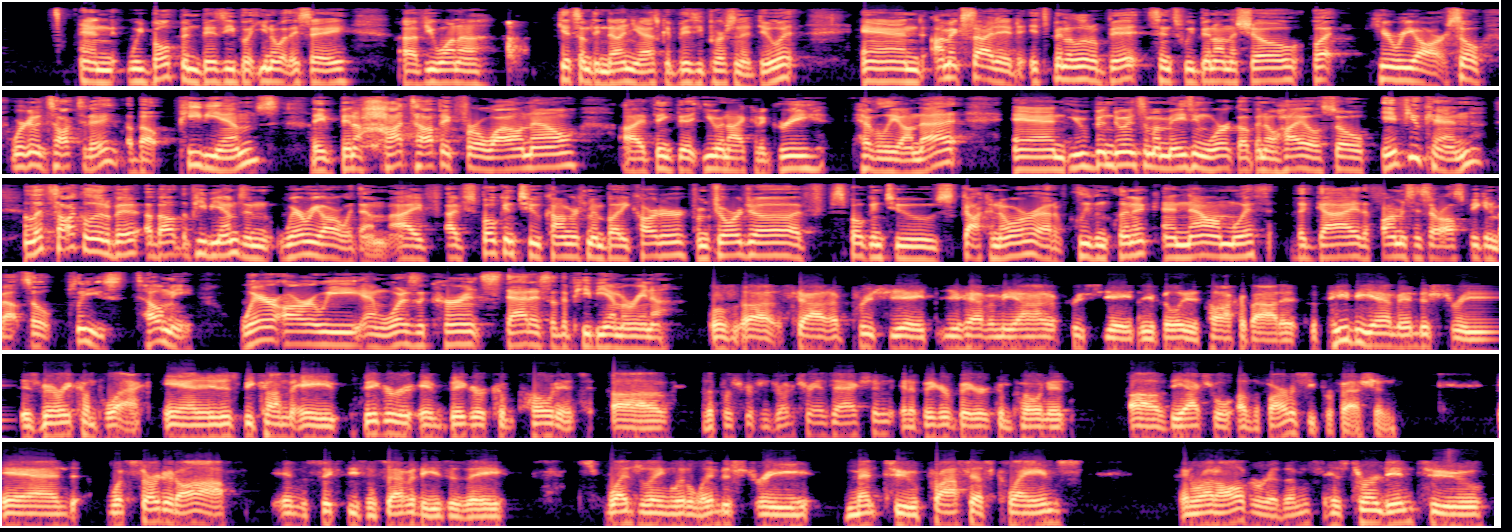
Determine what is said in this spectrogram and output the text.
and we've both been busy, but you know what they say, uh, if you want to get something done, you ask a busy person to do it. And I'm excited. It's been a little bit since we've been on the show, but here we are. So we're going to talk today about PBMs. They've been a hot topic for a while now. I think that you and I could agree heavily on that. And you've been doing some amazing work up in Ohio. So if you can, let's talk a little bit about the PBMs and where we are with them. I've, I've spoken to Congressman Buddy Carter from Georgia. I've spoken to Scott Knoer out of Cleveland Clinic. And now I'm with the guy the pharmacists are all speaking about. So please tell me, where are we and what is the current status of the PBM arena? Well, uh, Scott, I appreciate you having me on. I appreciate the ability to talk about it. The PBM industry is very complex and it has become a bigger and bigger component of the prescription drug transaction and a bigger, bigger component of the actual, of the pharmacy profession. And what started off in the 60s and 70s as a fledgling little industry meant to process claims and run algorithms has turned into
